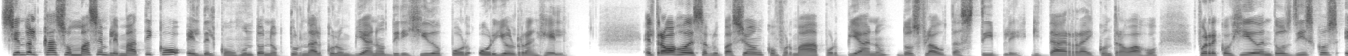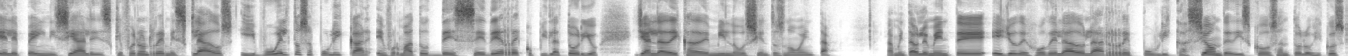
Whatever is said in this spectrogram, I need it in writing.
siendo el caso más emblemático el del conjunto nocturnal colombiano dirigido por Oriol Rangel. El trabajo de esta agrupación, conformada por piano, dos flautas, triple, guitarra y contrabajo, fue recogido en dos discos LP iniciales que fueron remezclados y vueltos a publicar en formato de CD recopilatorio ya en la década de 1990. Lamentablemente, ello dejó de lado la republicación de discos antológicos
